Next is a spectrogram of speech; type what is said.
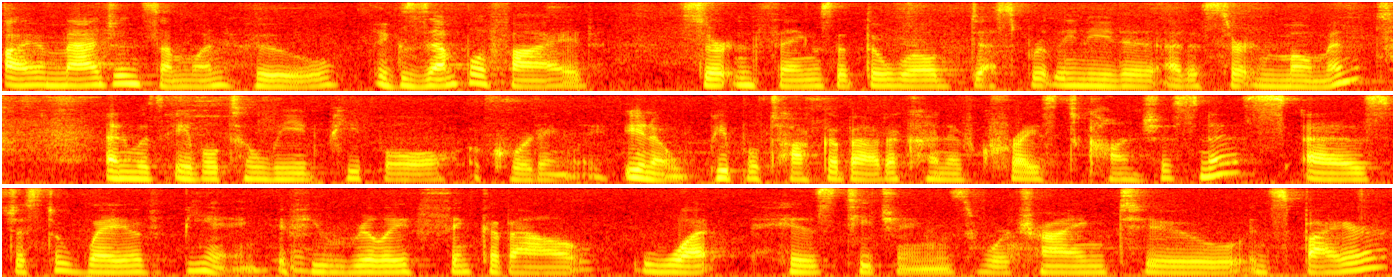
I imagine someone who exemplified certain things that the world desperately needed at a certain moment and was able to lead people accordingly. You know, people talk about a kind of Christ consciousness as just a way of being. If you mm-hmm. really think about what his teachings were trying to inspire,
